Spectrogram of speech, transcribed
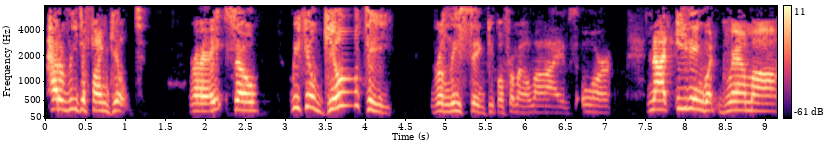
how to redefine guilt, right? So we feel guilty releasing people from our lives or not eating what grandma,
